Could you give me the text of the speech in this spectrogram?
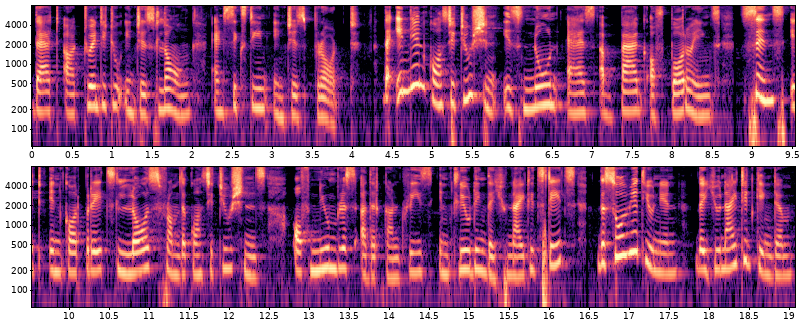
that are 22 inches long and 16 inches broad. The Indian Constitution is known as a bag of borrowings since it incorporates laws from the constitutions of numerous other countries, including the United States, the Soviet Union, the United Kingdom,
